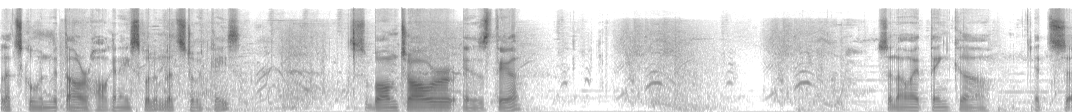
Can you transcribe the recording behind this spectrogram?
Let's go in with our Hog and Ice Golem. Let's do it, guys. So Bomb Tower is there. So now I think uh, it's uh,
